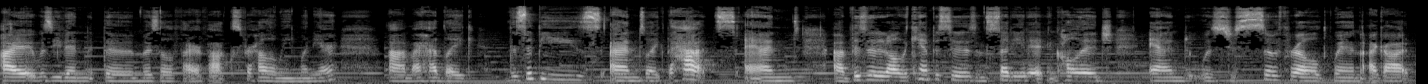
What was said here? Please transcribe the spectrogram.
I was even the Mozilla Firefox for Halloween one year. Um, I had like the zippies and like the hats and uh, visited all the campuses and studied it in college and was just so thrilled when I got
